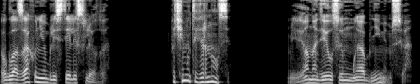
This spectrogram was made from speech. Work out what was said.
В глазах у нее блестели слезы. Почему ты вернулся?» «Я надеялся, мы обнимемся».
